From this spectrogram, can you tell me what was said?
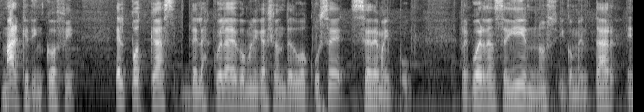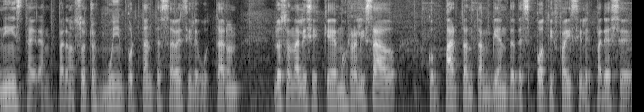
Marketing Coffee, el podcast de la Escuela de Comunicación de Duoc UC, sede Maipú. Recuerden seguirnos y comentar en Instagram. Para nosotros es muy importante saber si les gustaron los análisis que hemos realizado. Compartan también desde Spotify si les parece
